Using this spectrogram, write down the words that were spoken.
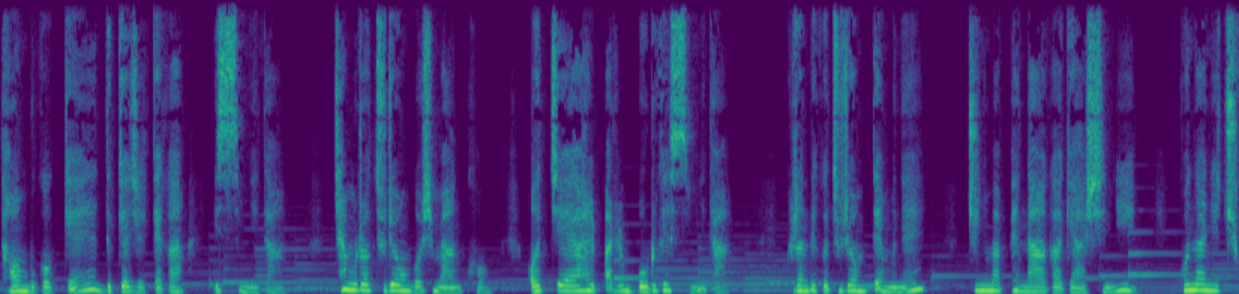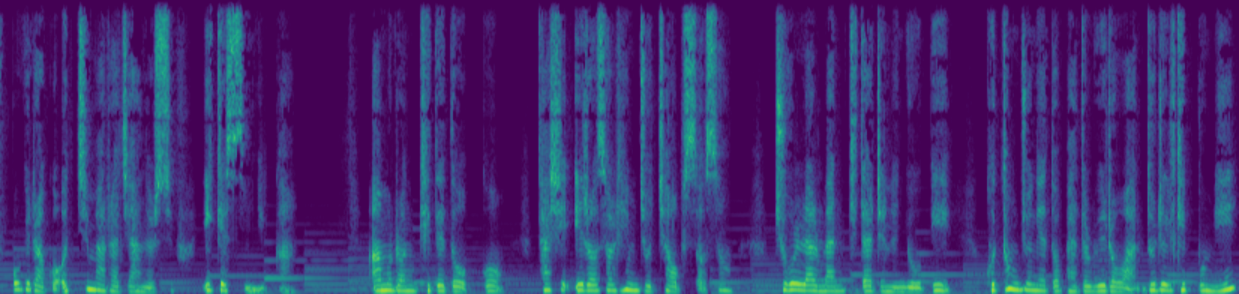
더 무겁게 느껴질 때가 있습니다. 참으로 두려운 것이 많고 어찌해야 할 바를 모르겠습니다. 그런데 그 두려움 때문에 주님 앞에 나아가게 하시니 고난이 축복이라고 어찌 말하지 않을 수 있겠습니까? 아무런 기대도 없고 다시 일어설 힘조차 없어서 죽을 날만 기다리는 욥이 고통 중에도 받을 위로와 누릴 기쁨이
